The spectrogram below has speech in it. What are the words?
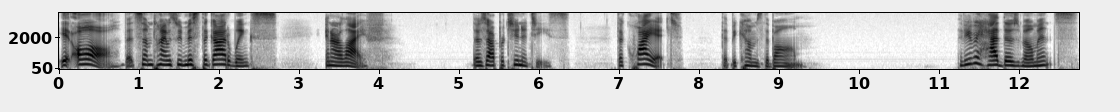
it all, that sometimes we miss the God winks in our life. Those opportunities, the quiet that becomes the balm. Have you ever had those moments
